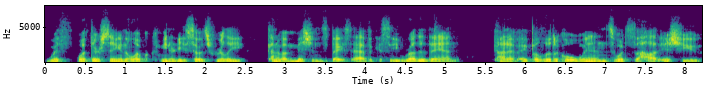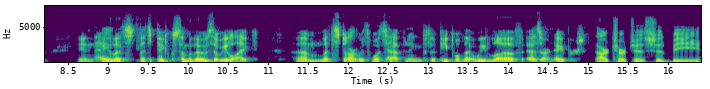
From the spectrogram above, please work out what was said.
with what they're seeing in the local community. So it's really kind of a missions based advocacy rather than kind of a political wins. What's the hot issue? And hey, let's let's pick some of those that we like. Um, let's start with what's happening to the people that we love as our neighbors. Our churches should be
